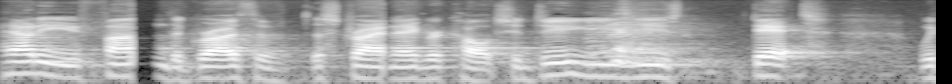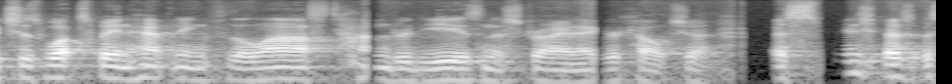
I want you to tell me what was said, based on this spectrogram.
How do you fund the growth of Australian agriculture? Do you use debt, which is what's been happening for the last hundred years in Australian agriculture? Essentially,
